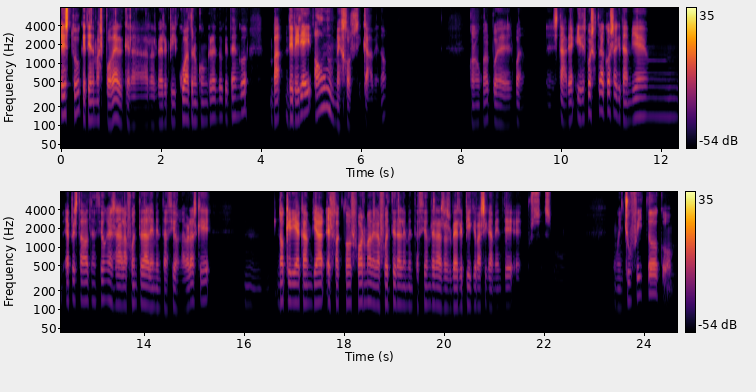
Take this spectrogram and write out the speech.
esto, que tiene más poder que la Raspberry Pi 4 en concreto que tengo, va, debería ir aún mejor si cabe, ¿no? Con lo cual, pues bueno, Está bien. Y después otra cosa que también he prestado atención es a la fuente de alimentación. La verdad es que mm, no quería cambiar el factor forma de la fuente de alimentación de la Raspberry Pi, que básicamente eh, pues, es un, enchufito con...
